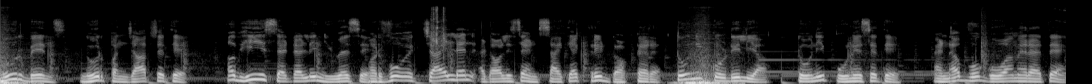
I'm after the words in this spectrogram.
नूर बेंस नूर पंजाब से थे। अब ही सेटल्ड इन यूएसए और वो एक child and adolescent psychiatry doctor है। टोनी कोडिलिया टोनी पुणे से थे। एंड अब वो गोवा में रहते हैं।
